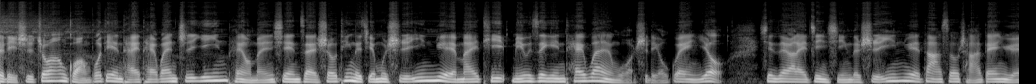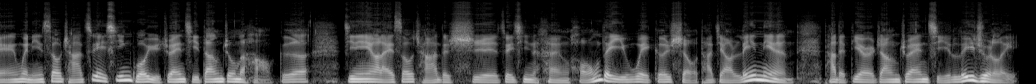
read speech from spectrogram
这里是中央广播电台台湾之音，朋友们现在收听的节目是音乐 MIT Music in Taiwan，我是刘冠佑。现在要来进行的是音乐大搜查单元，为您搜查最新国语专辑当中的好歌。今天要来搜查的是最近很红的一位歌手，他叫 Linian，他的第二张专辑 Leisurely。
